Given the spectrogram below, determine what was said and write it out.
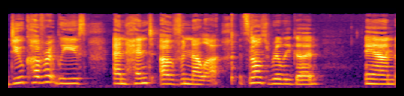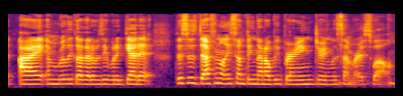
dew-covered leaves, and hint of vanilla. It smells really good, and I am really glad that I was able to get it. This is definitely something that I'll be burning during the summer as well.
